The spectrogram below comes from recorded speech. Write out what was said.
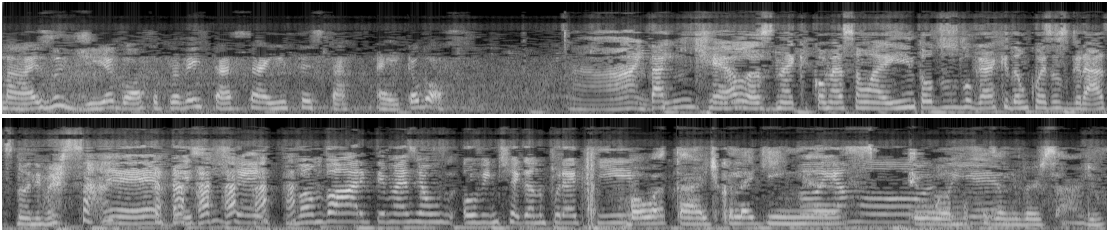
Mas no dia eu gosto de aproveitar, sair, festar. É aí que eu gosto. Ah. Daquelas, né, que começam aí em todos os lugares que dão coisas grátis no aniversário. É, desse jeito. Vambora, que tem mais um ouvinte chegando por aqui. Boa tarde, coleguinhas. Oi, amor. Eu amo Oiê. fazer aniversário.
